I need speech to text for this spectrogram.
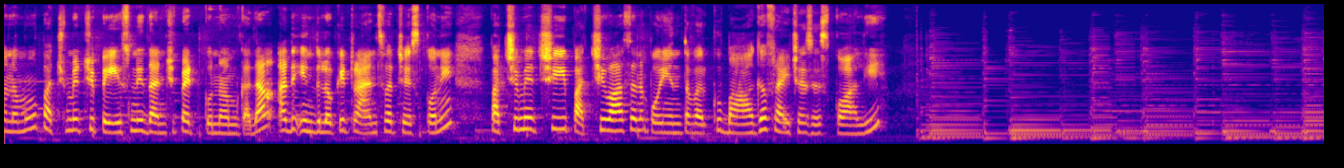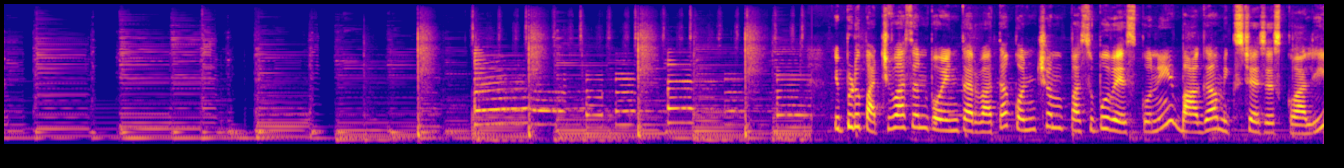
మనము పచ్చిమిర్చి పేస్ట్ని దంచి పెట్టుకున్నాం కదా అది ఇందులోకి ట్రాన్స్ఫర్ చేసుకొని పచ్చిమిర్చి పచ్చి వాసన పోయేంత వరకు బాగా ఫ్రై చేసేసుకోవాలి. ఇప్పుడు పచ్చివాసన పోయిన తర్వాత కొంచెం పసుపు వేసుకొని బాగా మిక్స్ చేసేసుకోవాలి.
